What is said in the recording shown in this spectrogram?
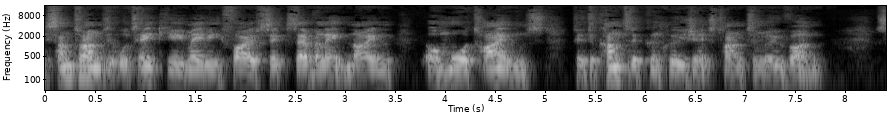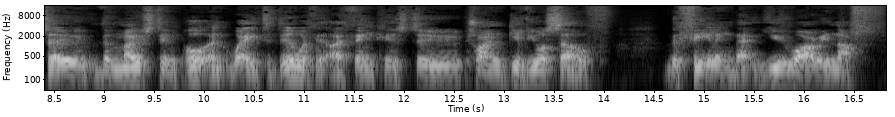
Sometimes it will take you maybe five, six, seven, eight, nine, or more times to, to come to the conclusion it's time to move on. So the most important way to deal with it, I think, is to try and give yourself the feeling that you are enough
